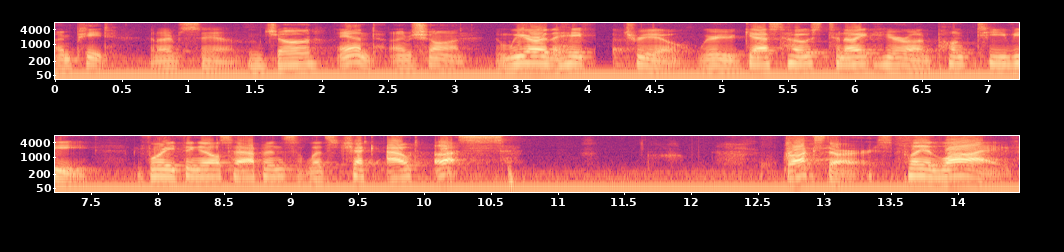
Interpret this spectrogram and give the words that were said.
Hi, I'm Pete. And I'm Sam. I'm John. And I'm Sean. And we are the Hate F Trio. We're your guest host tonight here on Punk TV. Before anything else happens, let's check out us. Rockstars playing live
